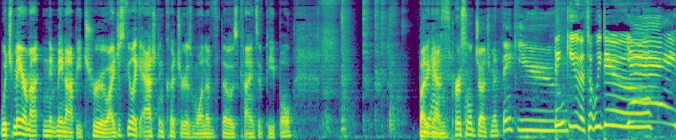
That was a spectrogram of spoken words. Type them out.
Which may or not, may not be true. I just feel like Ashton Kutcher is one of those kinds of people. But again, personal judgment. Thank you. Thank you. That's what we do. Yay!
